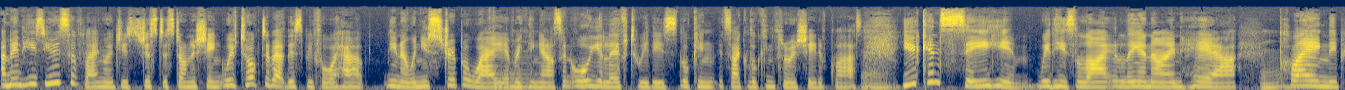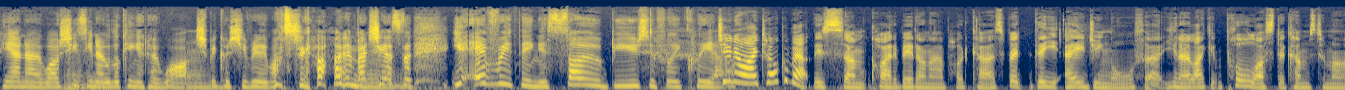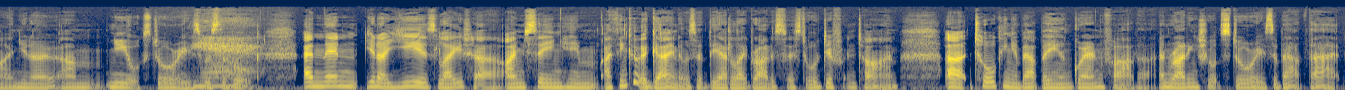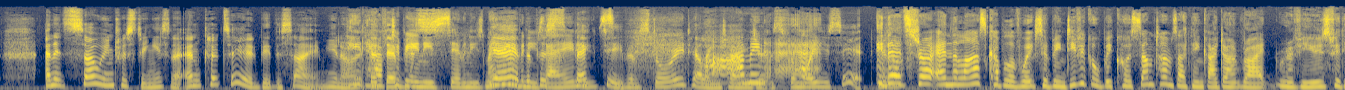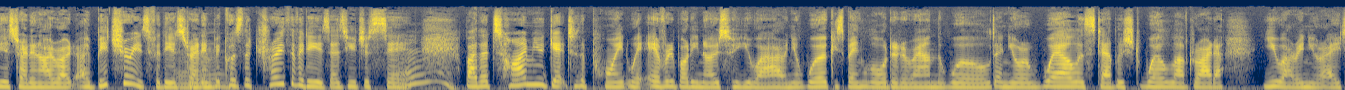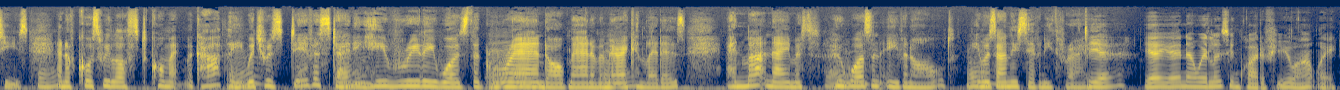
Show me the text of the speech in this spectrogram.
I mean, his use of language is just astonishing. We've talked about this before. How you know when you strip away Mm. everything else and all you're left with is looking. It's like looking through a sheet of glass. Mm. You can see him with his leonine hair Mm. playing the piano while she's you know looking at her watch because she really wants to go home, but she has to. Yeah, everything is so beautifully clear. Do you know, I talk about this um, quite a bit on our podcast, but the aging author, you know, like Paul Auster comes to mind, you know, um, New York Stories was the book. And then, you know, years later, I'm seeing him, I think again, it was at the Adelaide Writers Festival, a different time, uh, talking about being a grandfather and writing short stories about that. And it's so interesting, isn't it? And Coetzee would be the same, you know. He'd have to be in his 70s, maybe yeah, even the his 80s. perspective of storytelling changes I mean, from where you sit. you know? That's right. And the last couple of weeks have been difficult because sometimes I think I don't write reviews for The Australian. I wrote obituaries for The Australian Mm. because the truth of it is, as you just said, by the time you get to the point where everybody knows who you are and your work is being lauded around the world and you're a well established, well loved writer, you are in your 80s. Mm. And of course, we lost Cormac McCarthy, which was devastating. He really was the grand old man of American letters. And Martin Amis, who wasn't even old, he was only 73. Yeah, yeah, yeah. No, we're losing quite a few, aren't we?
